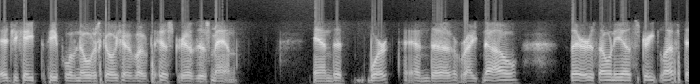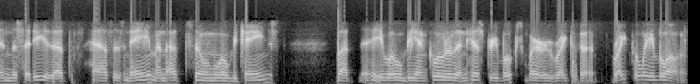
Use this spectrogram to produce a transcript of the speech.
educate the people of Nova Scotia about the history of this man. And it worked, and uh, right now there's only a street left in the city that has his name, and that soon will be changed. But he will be included in history books where he uh, rightfully belongs.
